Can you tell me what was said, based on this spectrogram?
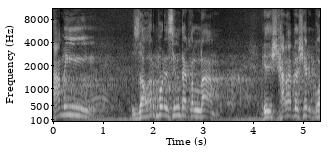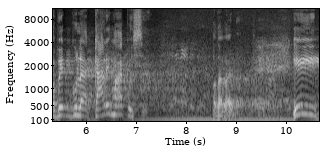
আমি যাওয়ার পরে চিন্তা করলাম এই সারা দেশের গভেটগুলা কারে মা কইছে? কথা কয় না। এই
